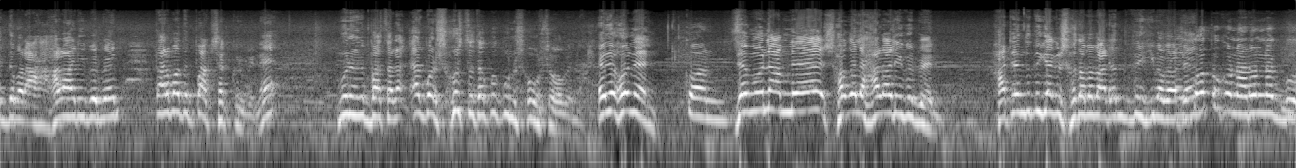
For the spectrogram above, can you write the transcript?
একদম হাড়াহাড়ি করবেন তার মধ্যে পাক শাক করবেন হ্যাঁ? মনে করেন বাচ্চারা একবার সুস্থ থাকবে কোনো সমস্যা হবে না। এই যে হলেন কোন? যেমন আপনি সকালে হাড়াহাড়ি করবেন হাঁটেন যদি আগে সোজাভাবে হাঁটেন যদি কীভাবে হাঁটেন। কতক্ষণ আরও লাগবো?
